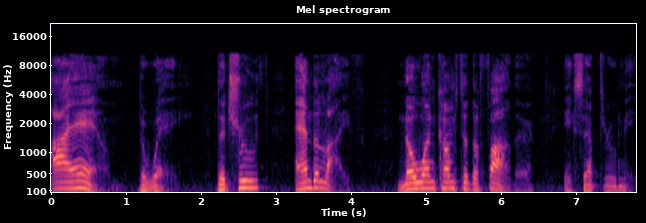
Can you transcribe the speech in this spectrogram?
I am the way, the truth, and the life. No one comes to the Father except through me.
